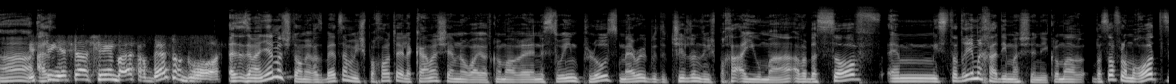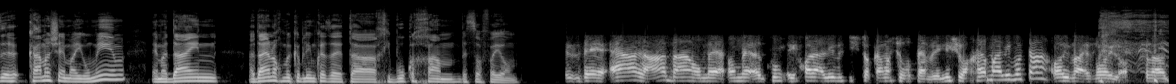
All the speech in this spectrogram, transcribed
אה, יש אז- לי- יש לאנשים עם בעיות הרבה יותר גרועות. אז זה מעניין מה שאתה אומר, אז בעצם המשפחות האלה, כמה שהן נוראיות, כלומר, אה, נשואים פלוס, married with the children, זו משפחה איומה, אבל בסוף הם מסתדרים אחד עם השני. כלומר, בסוף למרות זה כמה שהם איומים, הם עדיין, עדיין אנחנו מקבלים כזה את החיבוק החם בסוף היום. ועל האבא אומר, אומר, יכול להעליב את אשתו כמה שהוא רוצה, אבל אם מישהו אחר מעליב אותה, אוי ואבוי לו. זאת אומרת,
